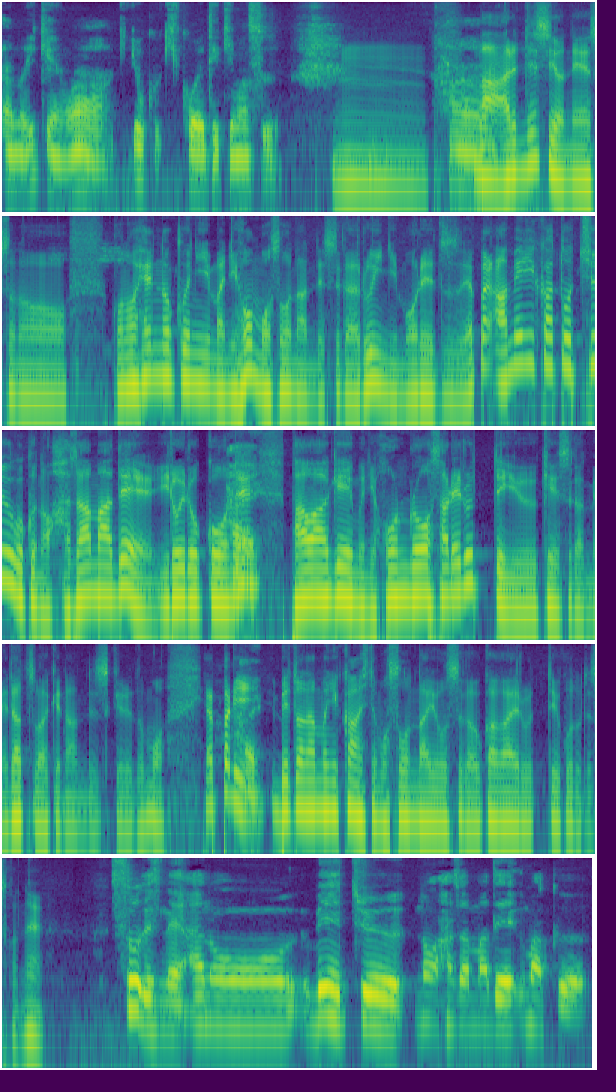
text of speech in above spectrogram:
あの、意見はよく聞こえてきます。うんはい。まあ、あれですよね、そのこの辺の国、まあ、日本もそうなんですが、類に漏れず、やっぱりアメリカと中国の狭間で、いろいろこうね、はいパワーゲームに翻弄されるっていうケースが目立つわけなんですけれども、やっぱりはいベトナムに関してもそんな様子が伺えるっていうことですかね。そうですね。あのー、米中の狭間でうまく、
